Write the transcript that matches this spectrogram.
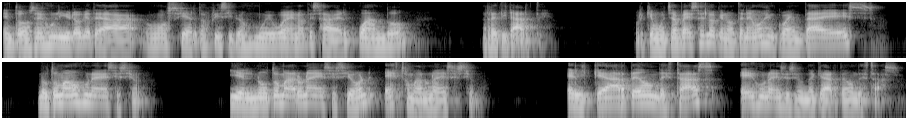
Entonces es un libro que te da como ciertos principios muy buenos de saber cuándo retirarte. Porque muchas veces lo que no tenemos en cuenta es, no tomamos una decisión. Y el no tomar una decisión es tomar una decisión el quedarte donde estás es una decisión de quedarte donde estás.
